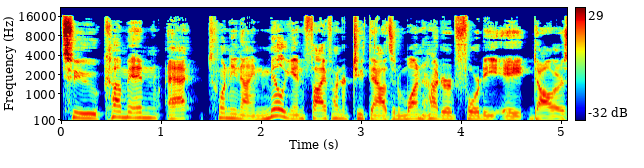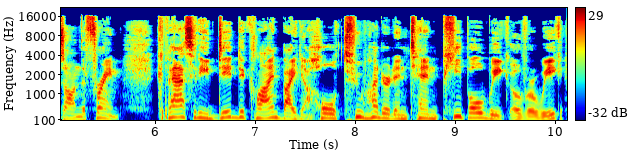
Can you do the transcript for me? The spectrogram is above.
to come in at $29,502,148 on the frame. Capacity did decline by a whole 210 people week over week,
